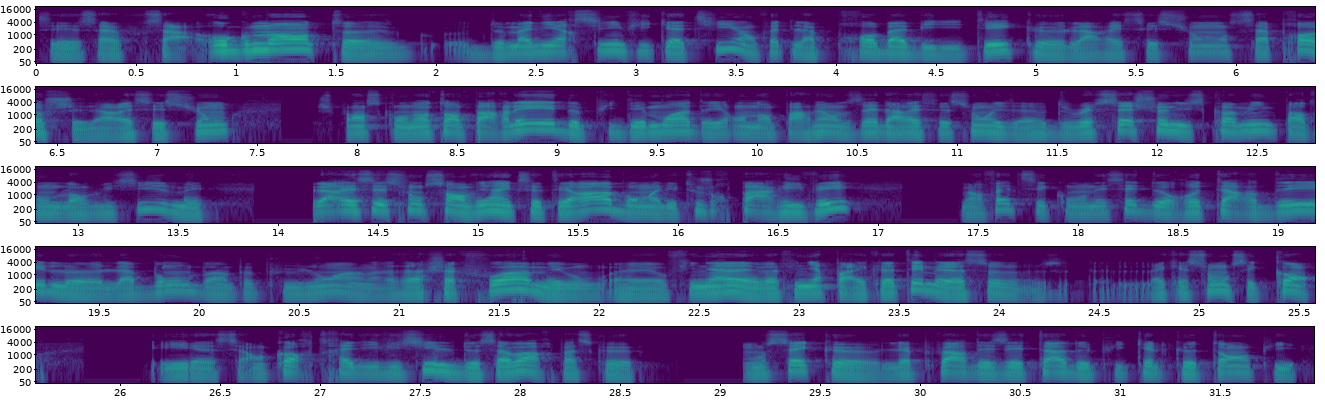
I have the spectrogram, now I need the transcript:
ça, ça, augmente euh, de manière significative, en fait, la probabilité que la récession s'approche. Et la récession, je pense qu'on entend parler depuis des mois. D'ailleurs, on en parlait, on disait la récession, uh, the recession is coming, pardon de l'anglicisme, mais la récession s'en vient, etc. Bon, elle est toujours pas arrivée. Mais en fait, c'est qu'on essaie de retarder la bombe un peu plus loin à chaque fois. Mais bon, au final, elle va finir par éclater. Mais la, la question, c'est quand Et euh, c'est encore très difficile de savoir parce que on sait que la plupart des États, depuis quelques temps, puis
